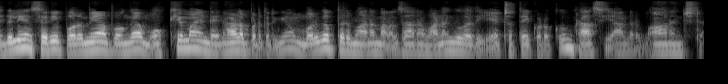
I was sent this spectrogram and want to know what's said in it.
எதுலயும் சரி பொறுமையாக போங்க. முக்கியமாக இந்த நாளை பொறுத்த வரைக்கும் முருகப்பெருமான மனசார வணங்குவது ஏற்றத்தை கொடுக்கும். ராசி ஆண்டரும் ஆரஞ்சு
